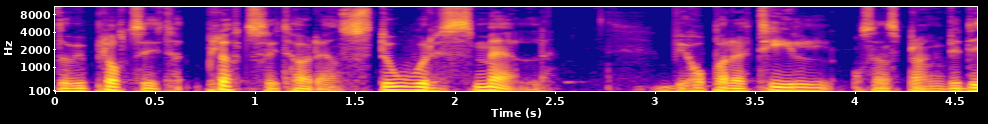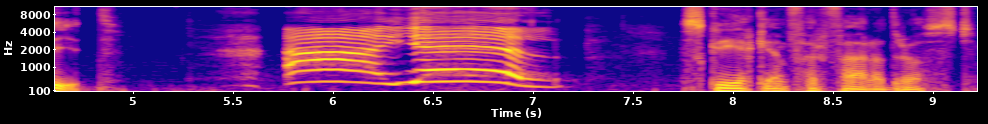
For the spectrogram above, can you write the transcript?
då vi plötsligt, plötsligt hörde en stor smäll. Vi hoppade till och sen sprang vi dit. Ah, hjälp! Skrek en förfärad röst.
